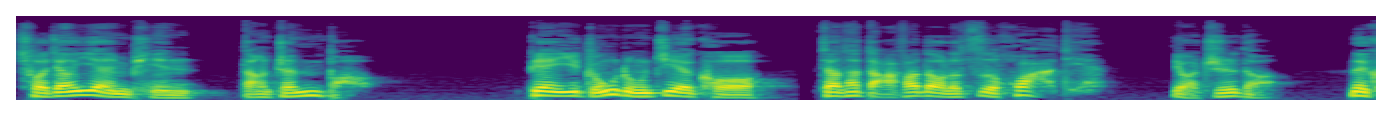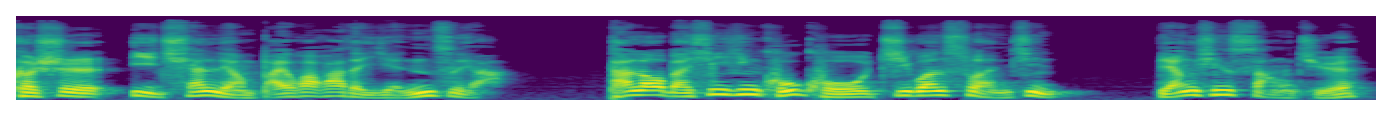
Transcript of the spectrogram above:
错将赝品当珍宝，便以种种借口将他打发到了字画店。要知道，那可是一千两白花花的银子呀！谭老板辛辛苦苦机关算尽，良心丧绝，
